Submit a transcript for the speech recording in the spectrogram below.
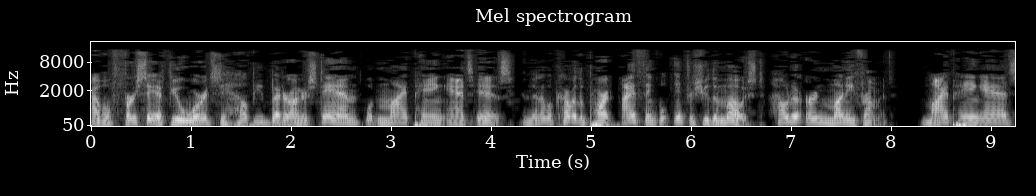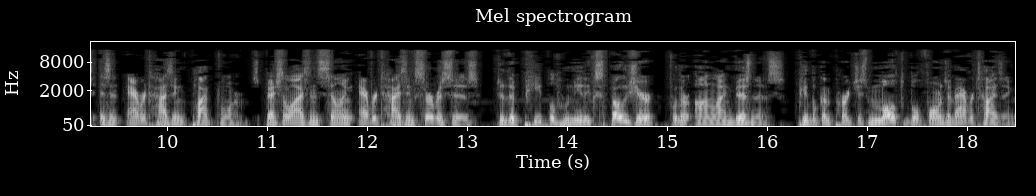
I will first say a few words to help you better understand what my paying ads is, and then I will cover the part I think will interest you the most, how to earn money from it. My Paying Ads is an advertising platform specialized in selling advertising services to the people who need exposure for their online business. People can purchase multiple forms of advertising,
